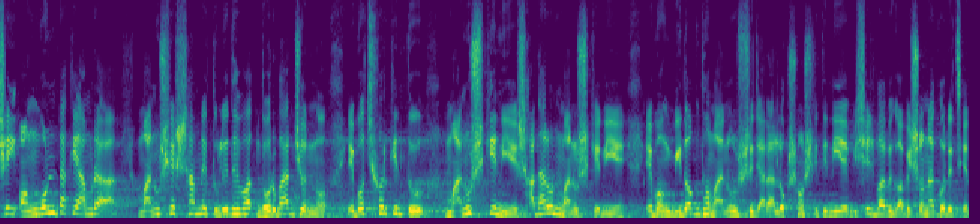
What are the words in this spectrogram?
সেই অঙ্গনটাকে আমরা মানুষের সামনে তুলে ধরবার জন্য এবছর কিন্তু মানুষকে নিয়ে, সাধারণ মানুষকে নিয়ে এবং বিদগ্ধ মানুষ যারা লোকসংস্কৃতি নিয়ে বিশেষভাবে গবেষণা করেছেন,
